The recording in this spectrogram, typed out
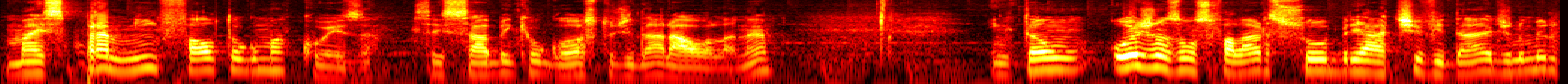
mas para mim falta alguma coisa. Vocês sabem que eu gosto de dar aula, né? Então, hoje nós vamos falar sobre a atividade número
